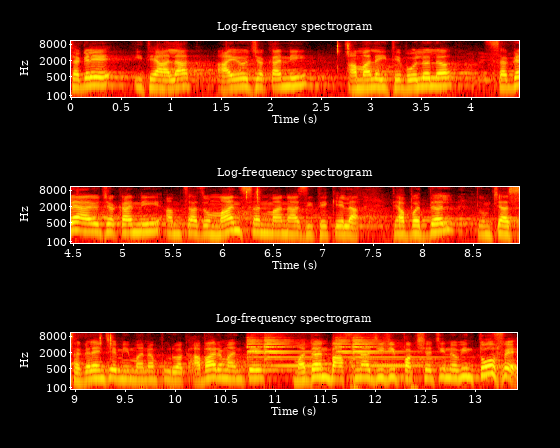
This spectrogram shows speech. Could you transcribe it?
सगळे इथे आलात. आयोजकांनी आम्हाला इथे बोलवलं. सगळ्या आयोजकांनी आमचा जो मान सन्मान आज इथे केला त्याबद्दल तुमच्या सगळ्यांचे मी मनपूर्वक आभार मानते. मदन बाफनाजी जी पक्षाची नवीन तोफ आहे.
